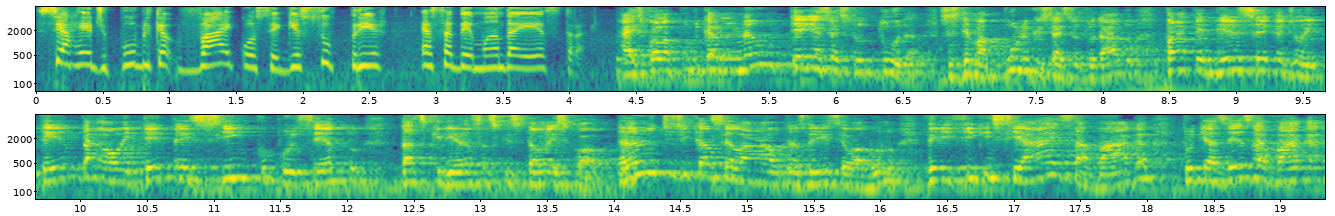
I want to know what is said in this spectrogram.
se a rede pública vai conseguir suprir essa demanda extra. A escola pública não tem essa estrutura. O sistema público está estruturado para atender cerca de 80 a 85% das crianças que estão na escola. Antes de cancelar ou transferir seu aluno, verifiquem se há essa vaga, porque às vezes a vaga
